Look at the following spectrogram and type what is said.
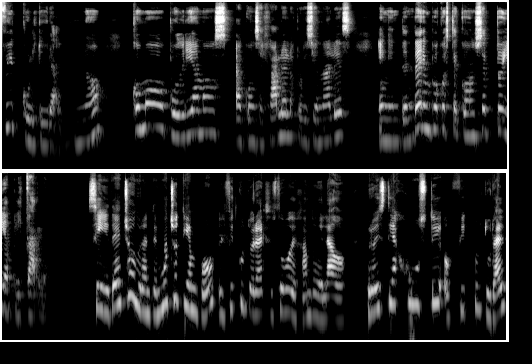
fit cultural, ¿no? ¿Cómo podríamos aconsejarle a los profesionales en entender un poco este concepto y aplicarlo? Sí, de hecho, durante mucho tiempo el fit cultural se estuvo dejando de lado, pero este ajuste o fit cultural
